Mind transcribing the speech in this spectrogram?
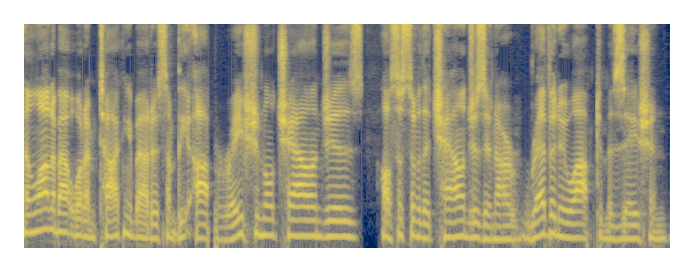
And a lot about what I'm talking about is some of the operational challenges, also some of the challenges in our revenue optimization.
